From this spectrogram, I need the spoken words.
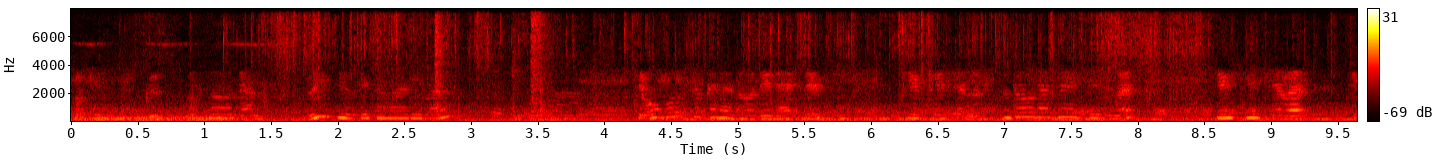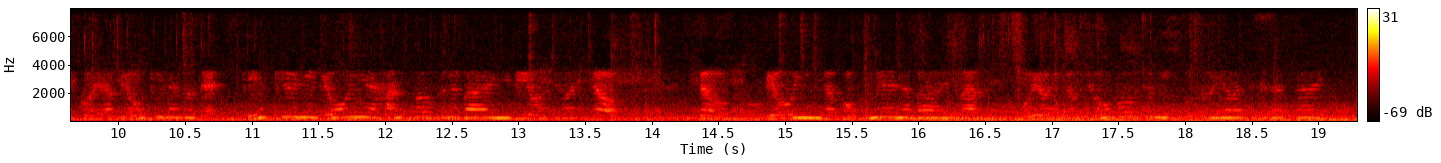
ご見学ご相談随時承ります消防署からのお願いです救急車の出動が増えています。救急車は事故や病気などで緊急に病院へ搬送する場合に利用しましょうなお病院がご不明な場合は最寄りの消防署にお問い合わせください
